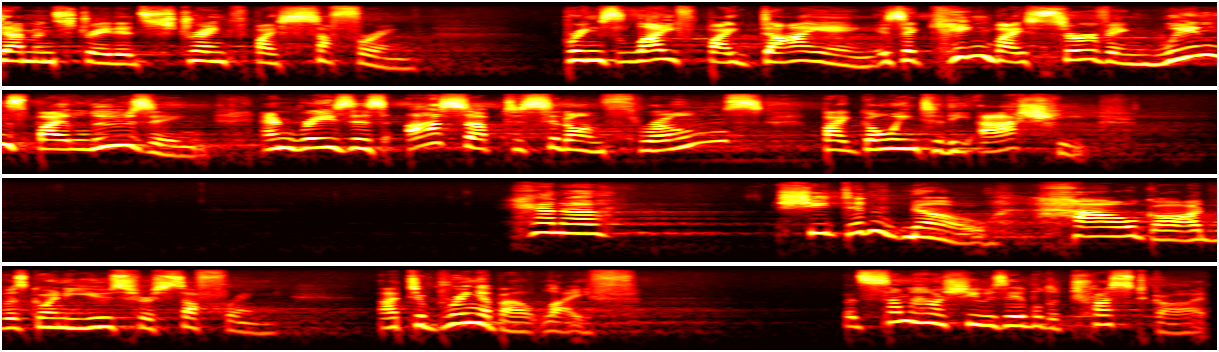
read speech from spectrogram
demonstrated strength by suffering, brings life by dying, is a king by serving, wins by losing, and raises us up to sit on thrones by going to the ash heap. Hannah, she didn't know how God was going to use her suffering uh, to bring about life. But somehow she was able to trust God.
